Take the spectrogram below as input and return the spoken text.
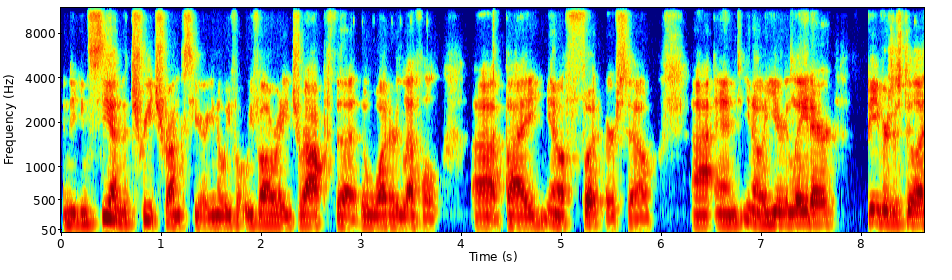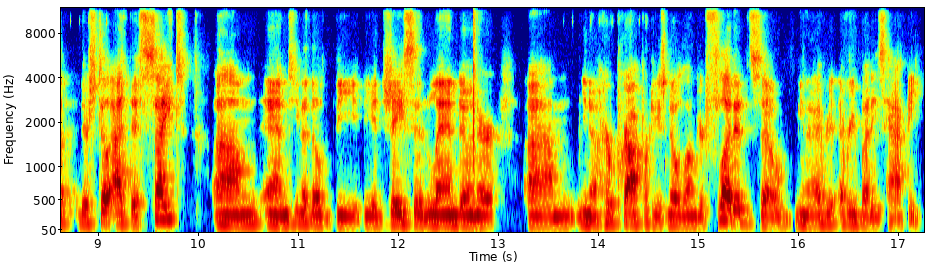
And you can see on the tree trunks here, you know, we've, we've already dropped the, the water level uh, by, you know, a foot or so. Uh, and, you know, a year later, beavers are still at, they're still at this site. Um, and, you know, they'll be the adjacent landowner, um, you know, her property is no longer flooded. So, you know, every, everybody's happy.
